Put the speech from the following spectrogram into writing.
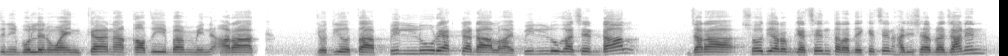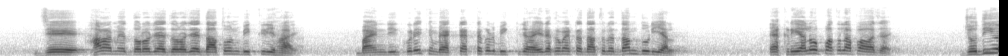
তিনি বললেন ওয়াইন কানা কাদিবাম মিন আরাক যদিও তা পিল্লুর একটা ডাল হয়, পিল্লু গাছের ডাল যারা সৌদি আরব গেছেন, তারা দেখেছেন, হাজি সাহেবরা জানেন যে হারামের দরজায় দরজায় দাঁতন বিক্রি হয়। বাইন্ডিং করে কিংবা একটা একটা করে বিক্রি হয়। এরকম একটা দাঁতনের দাম দু রিয়াল এক রিয়ালও পাতলা পাওয়া যায়। যদিও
